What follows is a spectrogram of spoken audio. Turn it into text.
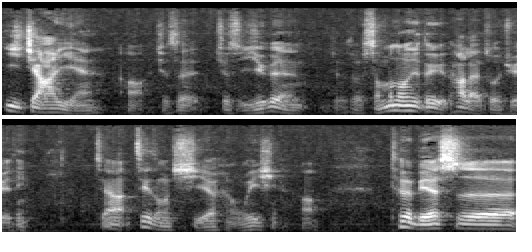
一家言啊，就是就是一个人，就是什么东西都由他来做决定，这样这种企业很危险啊。特别是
